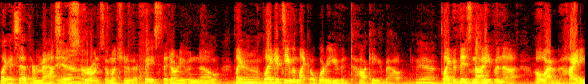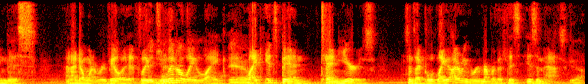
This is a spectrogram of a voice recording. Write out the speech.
Like I said, their mask has grown so much into their face they don't even know. Like, Yeah. like it's even like a what are you even talking about? Yeah. Like it's not even a oh I'm hiding this and I don't want to reveal it. It's like literally like. Yeah. like it's been ten years since I pulled. Like I don't even remember that this is a mask. yeah.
